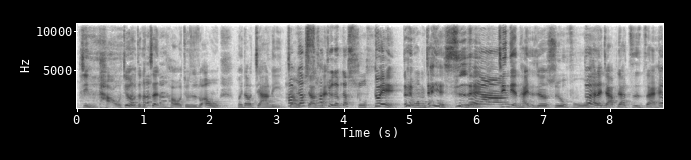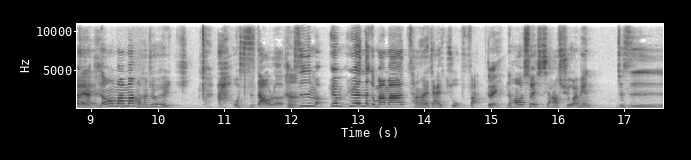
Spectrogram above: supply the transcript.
劲头，就有这个阵头，就是说哦，回到家里叫叫他觉得比较舒服。对对，我们家也是哎，经典台词就是舒服，他在家比较自在。对，然后妈妈好像就会啊，我知道了，是吗？因为因为那个妈妈常在家里做饭，对，然后所以想要去外面。就是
